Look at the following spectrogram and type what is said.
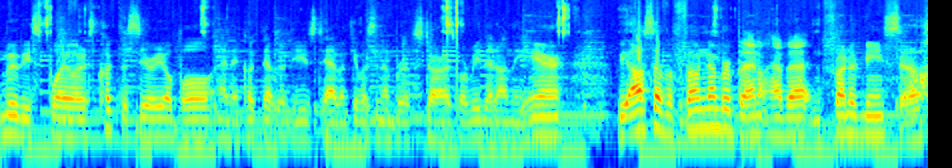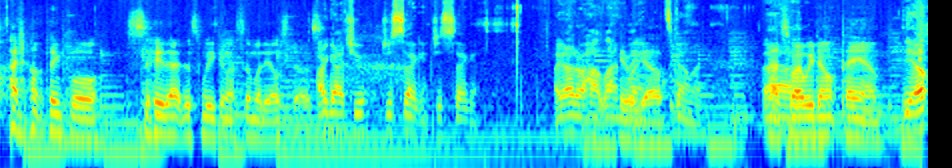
movie spoilers, click the cereal bowl, and then click that reviews tab and give us a number of stars. We'll read that on the air. We also have a phone number, but I don't have that in front of me, so I don't think we'll say that this week unless somebody else does. I got you. Just a second. Just a second. I got our hotline Here we go. It's coming. That's Uh, why we don't pay him. Yep.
